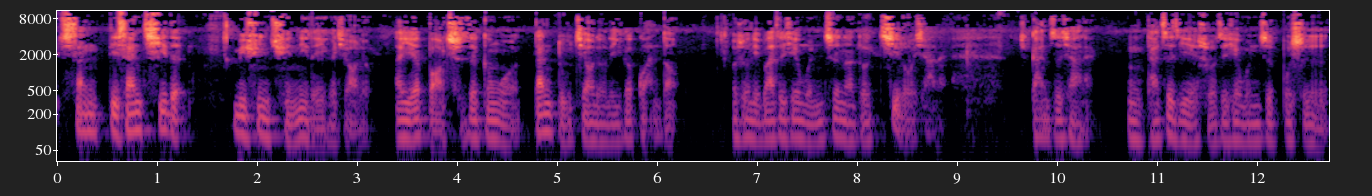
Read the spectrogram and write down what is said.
三第三期的密训群里的一个交流，那也保持着跟我单独交流的一个管道。我说你把这些文字呢都记录下来，感知下来。嗯，他自己也说这些文字不是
